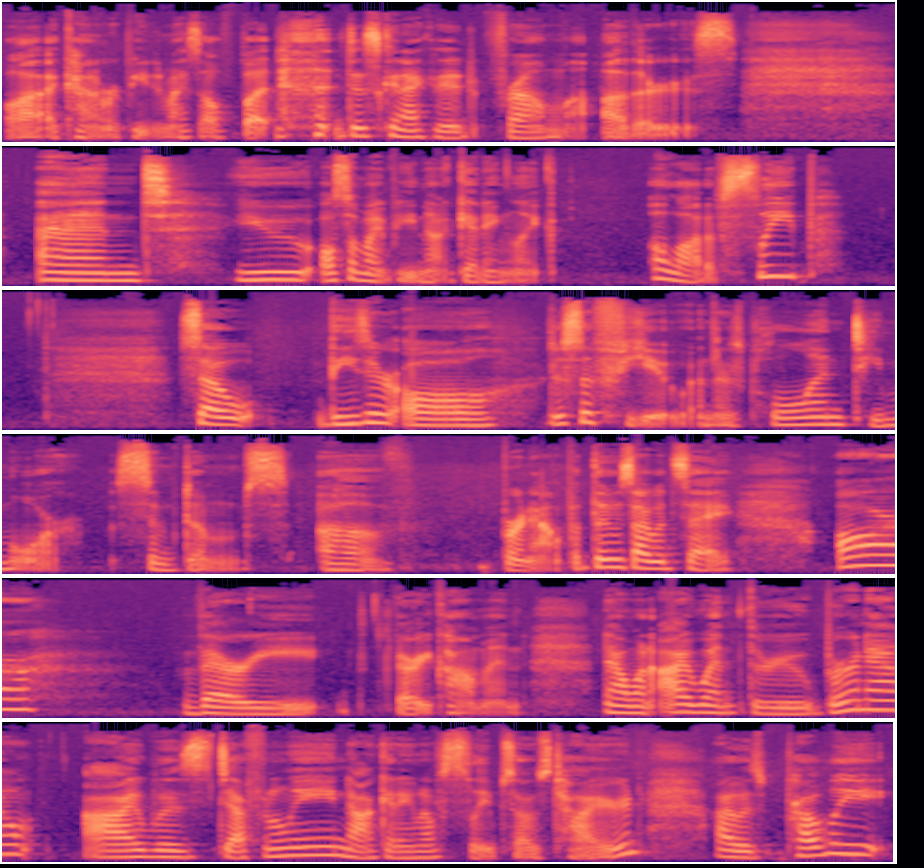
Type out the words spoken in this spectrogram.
well, I kind of repeated myself, but disconnected from others. And you also might be not getting like a lot of sleep. So these are all just a few, and there's plenty more symptoms of burnout. But those I would say are very, very common. Now, when I went through burnout, I was definitely not getting enough sleep. So I was tired. I was probably,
